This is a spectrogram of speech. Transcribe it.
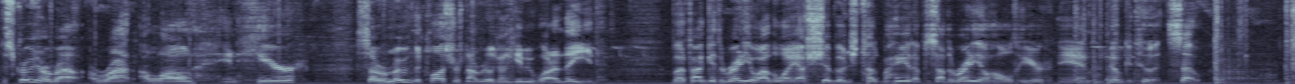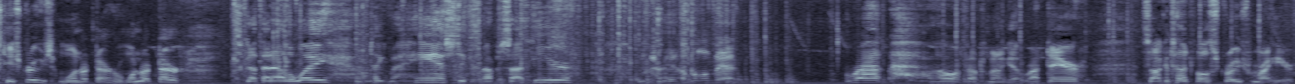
The screws are right, right along in here, so removing the cluster is not really going to give you what I need. But if I get the radio out of the way, I should be able to just tuck my hand up inside the radio hole here and be able to get to it. So, two screws, one right there, one right there. Got that out of the way. I'll take my hand, stick it right beside here. Turn it up a little bit. Right, oh, I felt minute ago, right there. So I can touch both screws from right here.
